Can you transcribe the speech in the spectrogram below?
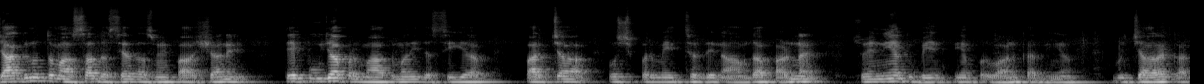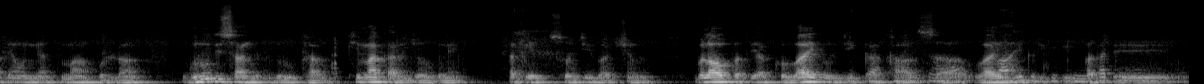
ਜੱਗ ਨੂੰ ਤਮਾਸ਼ਾ ਦੱਸਿਆ ਦਸਵੇਂ ਪਾਤਸ਼ਾਹ ਨੇ ਤੇ ਪੂਜਾ ਪਰਮਾਤਮਾ ਦੀ ਦੱਸੀ ਆ ਪਰਚਾ ਉਸ ਪਰਮੇਸ਼ਰ ਦੇ ਨਾਮ ਦਾ ਪੜ੍ਹਨਾ ਹੈ। ਸੋ ਇੰਨੀਆਂ ਕੁ ਬੇਨਤੀਆਂ ਪ੍ਰਵਾਨ ਕਰਨੀਆਂ ਵਿਚਾਰਾ ਕਰਦਿਆਂ ਹੋਈਆਂ ਤਮਾਮ ਭੁੱਲਾਂ ਗੁਰੂ ਦੀ ਸੰਗਤ ਗੁਰੂ ਖਾ ਖਿਮਾ ਕਰਨ ਯੋਗ ਨੇ। ਅਕੇ ਸੋਚੀ ਬਖਸ਼ਣ ਬੁਲਾਓ ਫਤਿਹ ਆਖੋ। ਵਾਹਿਗੁਰੂ ਜੀ ਕਾ ਖਾਲਸਾ ਵਾਹਿਗੁਰੂ ਜੀ ਕੀ ਫਤਿਹ।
